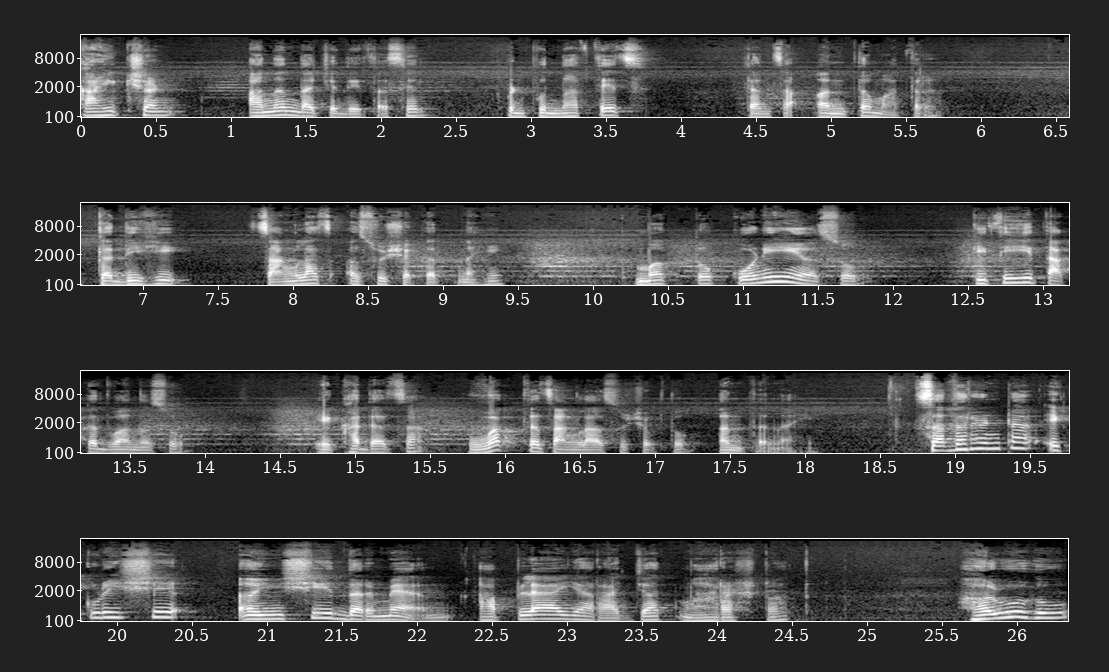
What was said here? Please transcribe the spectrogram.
काही क्षण आनंदाचे देत असेल पण पुन्हा तेच त्यांचा अंत मात्र. कधीही चांगलाच असू शकत नाही. मग तो कोणीही असो कितीही ताकदवान असो एखाद्याचा वक्त चांगला असू शकतो अंत नाही. साधारणतः एकोणीसशे ऐंशी दरम्यान आपल्या या राज्यात महाराष्ट्रात हळूहळू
